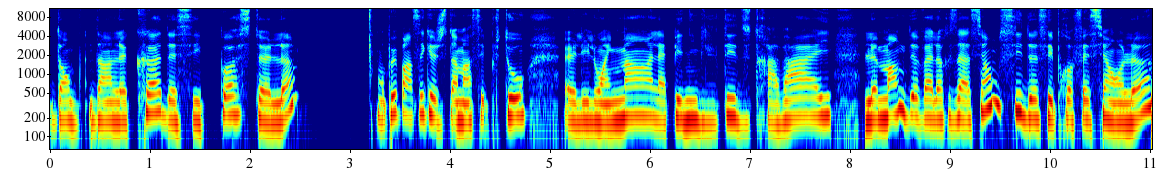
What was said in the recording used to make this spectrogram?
Donc, dans le cas de ces postes-là, on peut penser que justement c'est plutôt euh, l'éloignement, la pénibilité du travail, le manque de valorisation aussi de ces professions-là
